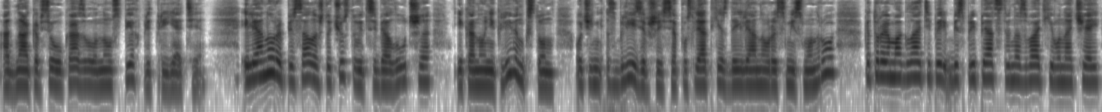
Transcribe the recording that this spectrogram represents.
Однако все указывало на успех предприятия. Элеонора писала, что чувствует себя лучше, и каноник Ливингстон, очень сблизившийся после отъезда Элеоноры с мисс Монро, которая могла теперь беспрепятственно звать его на чай,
